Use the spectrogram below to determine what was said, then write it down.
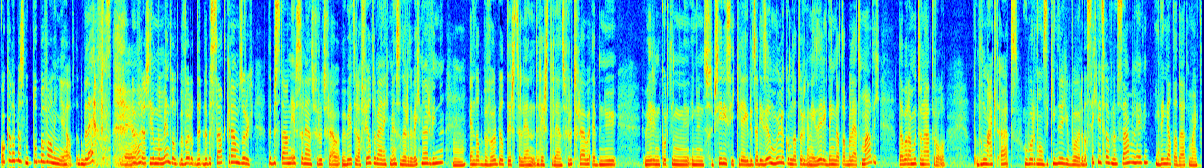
Ook al hebben ze een topbevalling gehad, het blijft Ja, ja. een fragiel moment. Want bijvoorbeeld, er, bestaat kraamzorg, er bestaan eerste lijns vroedvrouwen. We weten dat veel te weinig mensen daar de weg naar vinden. Mhm. En dat bijvoorbeeld de eerste, lijn, de eerste lijns vroedvrouwen hebben nu weer een korting in, in hun subsidies gekregen. Dus dat is heel moeilijk om dat te organiseren. Ik denk dat dat beleidsmatig dat we dat moeten uitrollen. Dat maakt uit. Hoe worden onze kinderen geboren? Dat zegt iets over een samenleving. Ik denk dat dat uitmaakt.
